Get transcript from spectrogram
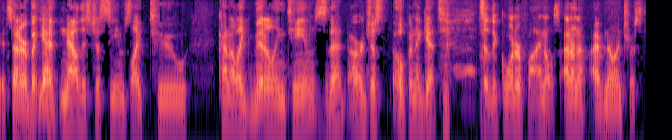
etc. But yeah, now this just seems like two kind of like middling teams that are just hoping to get to, to the quarterfinals. I don't know. I have no interest.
